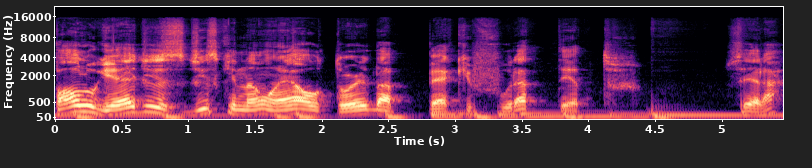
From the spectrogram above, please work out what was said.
Paulo Guedes diz que não é autor da PEC Fura-Teto. Será?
